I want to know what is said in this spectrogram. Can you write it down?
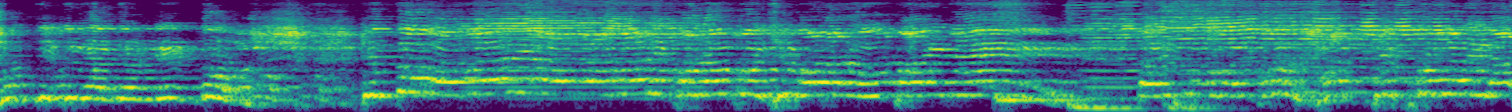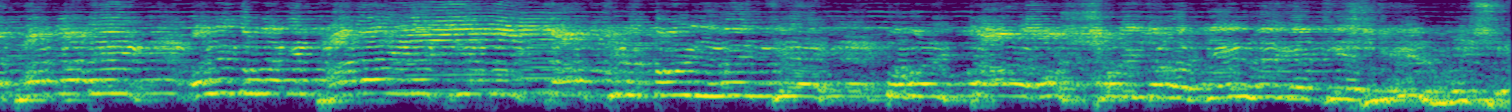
সত্যি তুমি একজন নির্দোষ। কিন্তু কোনো কিছু করার উপায় নেই। তাই তোমার কোনো সাক্ষী প্রমাণী না থাকাতে আমি তোমাকে থানায় এনেছি এবং চার ছিল তৈরি হয়েছে। তোমার চার বৎসরের জন্য জেল হয়ে গেছে। জেল হয়েছে?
